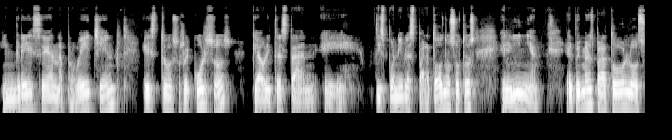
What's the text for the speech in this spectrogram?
ingresen, aprovechen estos recursos que ahorita están eh, disponibles para todos nosotros en línea. El primero es para todos los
